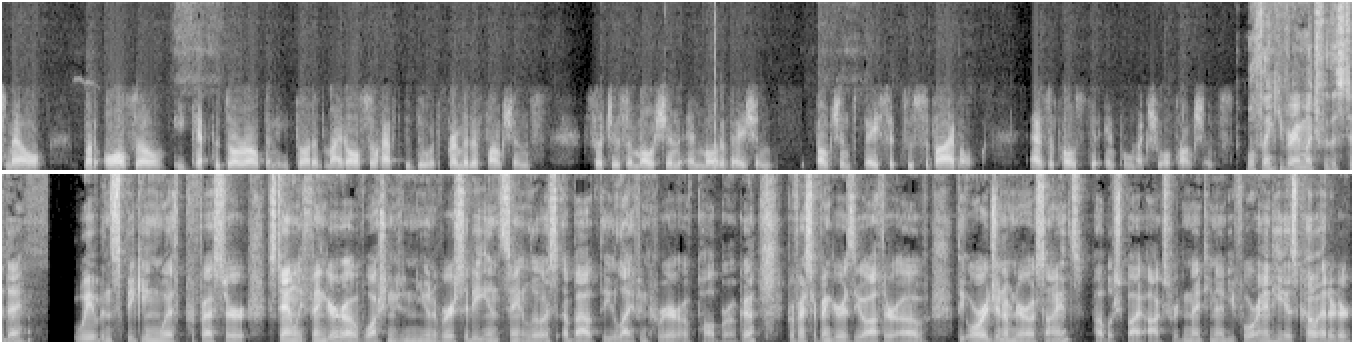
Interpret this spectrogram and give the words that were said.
smell, but also he kept the door open. He thought it might also have to do with primitive functions such as emotion and motivation, functions basic to survival, as opposed to intellectual functions. Well, thank you very much for this today. We have been speaking with Professor Stanley Finger of Washington University in St. Louis about the life and career of Paul Broca. Professor Finger is the author of The Origin of Neuroscience, published by Oxford in 1994, and he is co editor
